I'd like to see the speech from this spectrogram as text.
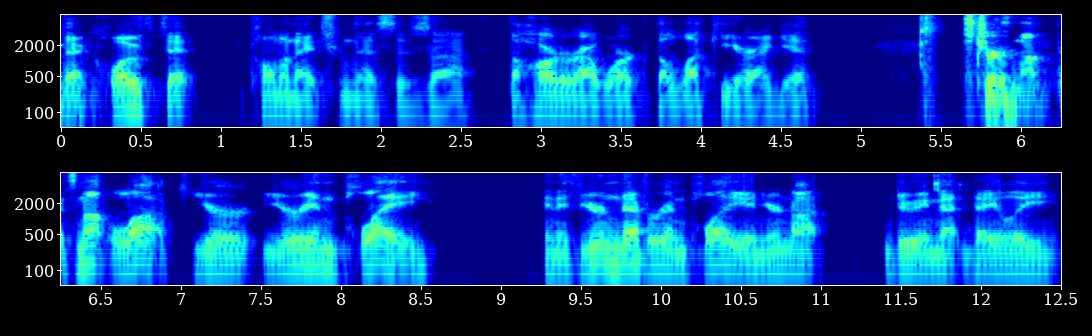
that quote that culminates from this is uh, the harder I work, the luckier I get. It's true. It's not, it's not luck. You're you're in play, and if you're never in play and you're not doing that daily,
